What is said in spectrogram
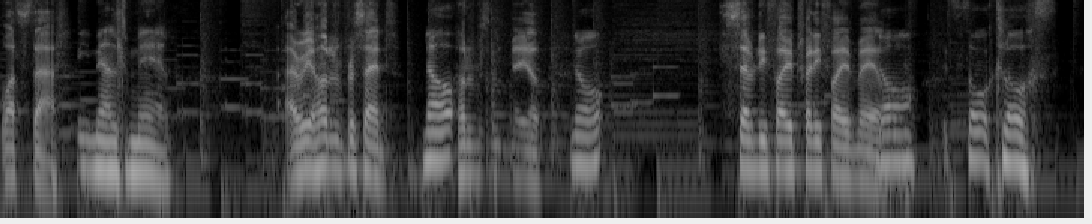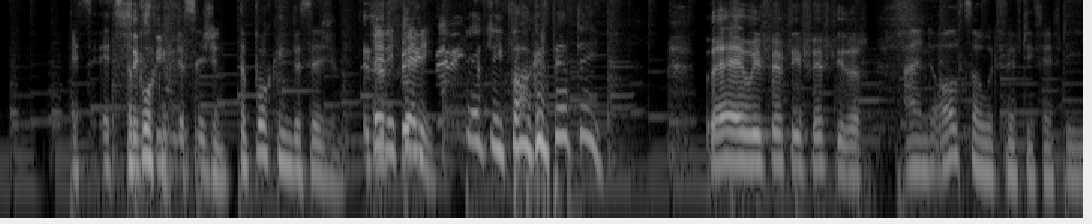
What's that? Female to male? Are we 100%? No, 100% male. no, 75 25 male. no. It's so close. It's it's the 60 booking decision. The booking decision. Is Fitty, it 50 fitty. 50 fucking 50. Hey, we 50 50 that. And also with 50 50,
